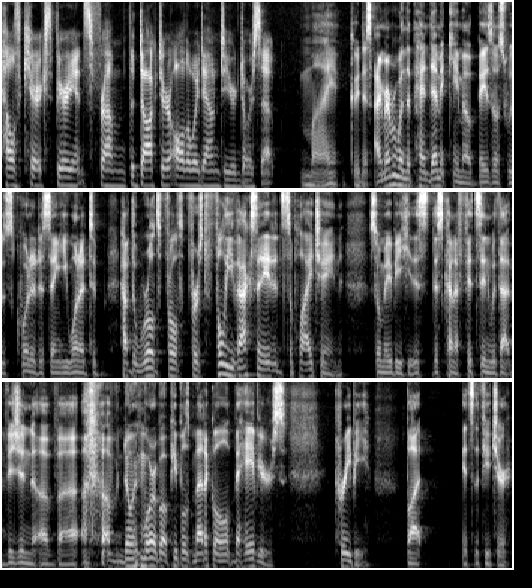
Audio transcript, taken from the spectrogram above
healthcare experience from the doctor all the way down to your doorstep. My goodness. I remember when the pandemic came out, Bezos was quoted as saying he wanted to have the world's first fully vaccinated supply chain. So maybe he, this this kind of fits in with that vision of, uh, of knowing more about people's medical behaviors. Creepy, but it's the future.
